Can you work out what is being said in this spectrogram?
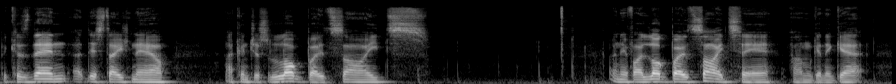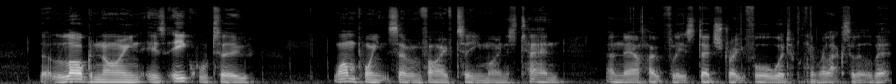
because then at this stage now, I can just log both sides. And if I log both sides here, I'm going to get that log 9 is equal to 1.75t minus 10 and now hopefully it's dead straightforward we can relax a little bit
